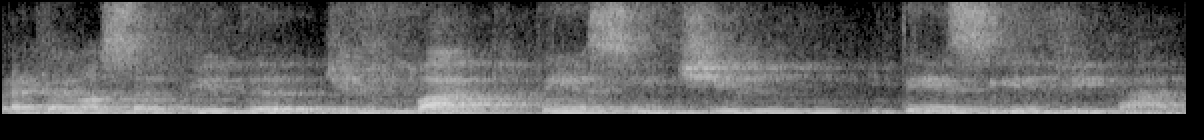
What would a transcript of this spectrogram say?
para que a nossa vida de fato tenha sentido e tenha significado.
